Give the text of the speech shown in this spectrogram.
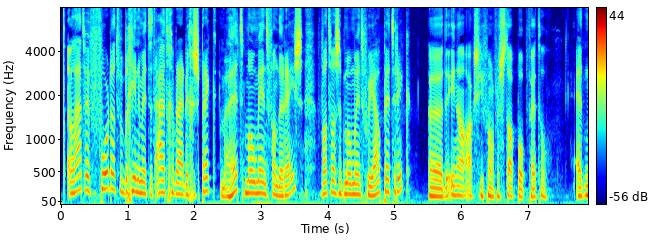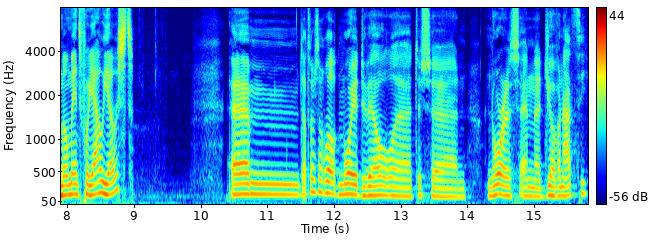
laten we even voordat we beginnen met het uitgebreide gesprek, het moment van de race. Wat was het moment voor jou, Patrick? Uh, de inhaalactie van Verstappen op Vettel. Het moment voor jou, Joost? Um, dat was toch wel het mooie duel uh, tussen uh, Norris en uh, Giovinazzi.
